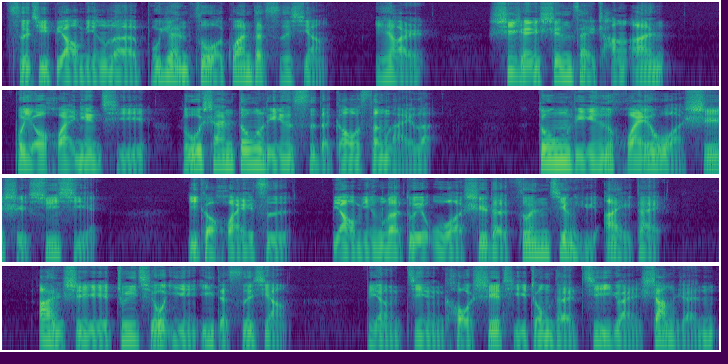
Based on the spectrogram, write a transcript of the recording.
此句表明了不愿做官的思想，因而诗人身在长安，不由怀念起庐山东林寺的高僧来了。东林怀我师是虚写，一个怀字表明了对我师的尊敬与爱戴，暗示追求隐逸的思想，并紧扣诗题中的寄远上人。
